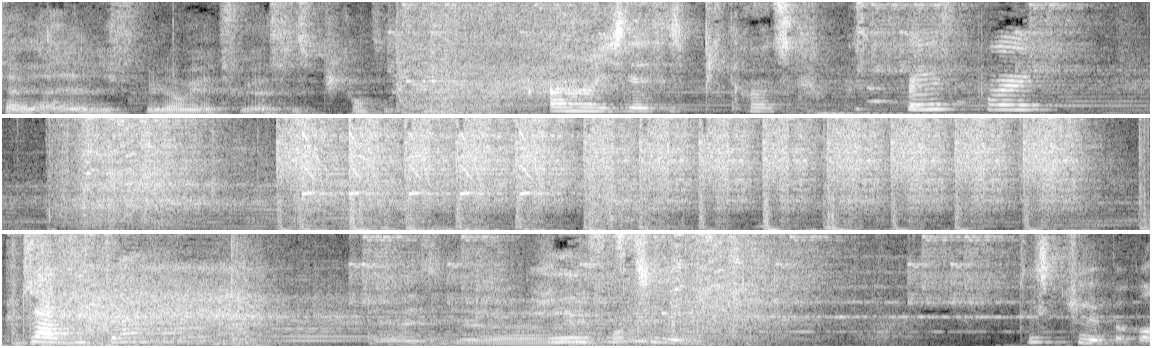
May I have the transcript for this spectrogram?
Viens, il y a les fruits là où il y a tout, la sauce piquante et tout. Ah, je laisse piquante. Oui, oui. De la guitare. Allez, vas-y, euh, prends si tu veux. Tout ce que tu veux, papa.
